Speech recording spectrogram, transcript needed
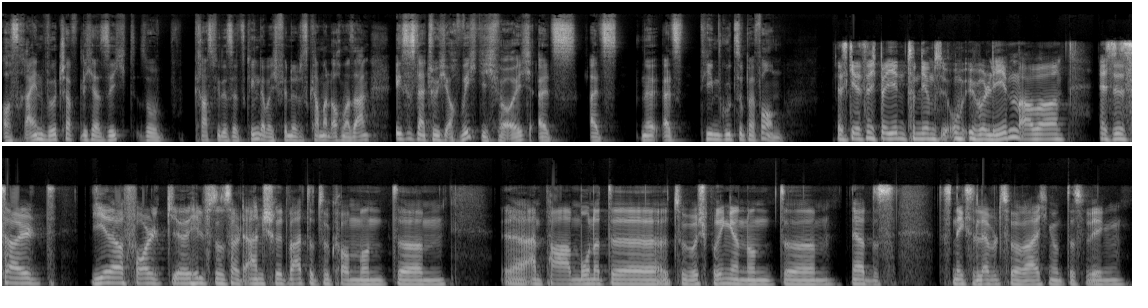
aus rein wirtschaftlicher Sicht, so krass wie das jetzt klingt, aber ich finde, das kann man auch mal sagen, ist es natürlich auch wichtig für euch als, als, ne, als Team gut zu performen. Es geht jetzt nicht bei jedem Turnier ums Überleben, aber es ist halt, jeder Erfolg äh, hilft uns halt einen Schritt weiterzukommen und ähm, äh, ein paar Monate zu überspringen und ähm, ja, das, das nächste Level zu erreichen. Und deswegen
